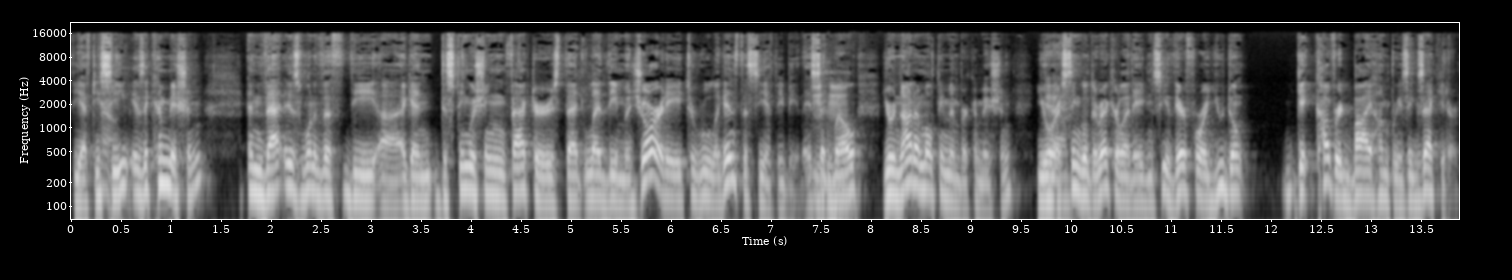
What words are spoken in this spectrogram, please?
The FTC oh. is a commission, and that is one of the, the uh, again, distinguishing factors that led the majority to rule against the CFPB. They said, mm-hmm. well, you're not a multi-member commission. You're yeah. a single director-led agency. Therefore, you don't get covered by Humphrey's executor.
